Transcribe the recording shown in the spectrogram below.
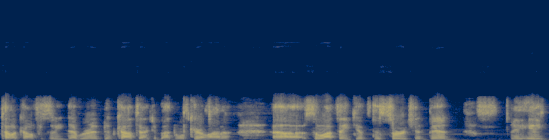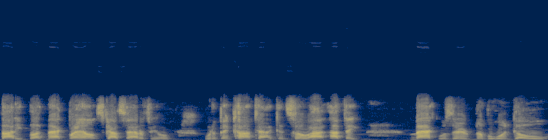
teleconference that he never had been contacted by North Carolina. Uh, so I think if the search had been anybody but Mack Brown, Scott Satterfield would have been contacted. So I, I think Mack was their number one goal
